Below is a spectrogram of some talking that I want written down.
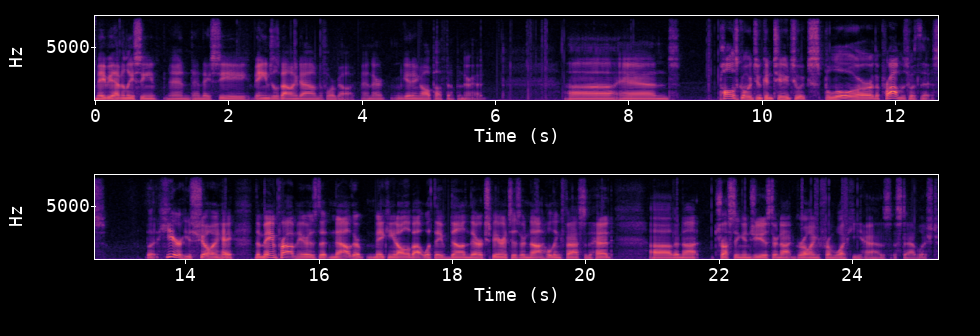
maybe a heavenly scene, and, and they see angels bowing down before God, and they're getting all puffed up in their head. Uh, and Paul's going to continue to explore the problems with this. But here he's showing, hey, the main problem here is that now they're making it all about what they've done. Their experiences They're not holding fast to the head. Uh, they're not trusting in Jesus. They're not growing from what he has established.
